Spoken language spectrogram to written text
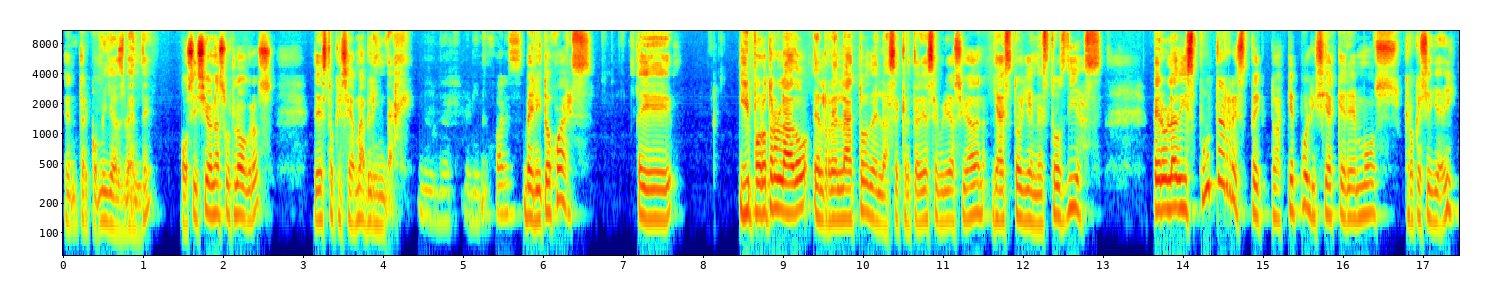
entre comillas vende, posiciona sus logros de esto que se llama blindaje. Benito Juárez. Benito Juárez. Eh, y por otro lado, el relato de la Secretaría de Seguridad Ciudadana. Ya estoy en estos días. Pero la disputa respecto a qué policía queremos, creo que sigue ahí.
